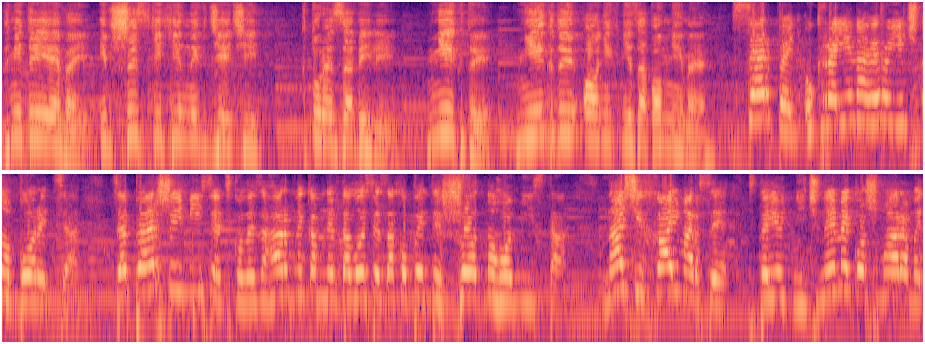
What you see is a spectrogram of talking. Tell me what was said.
Dmitriewej i wszystkich innych dzieci, które zabili. Nigdy, nigdy o nich nie zapomnimy. Серпень Україна героїчно бореться. Це перший місяць, коли загарбникам не вдалося захопити жодного міста. Наші хаймарси стають нічними кошмарами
